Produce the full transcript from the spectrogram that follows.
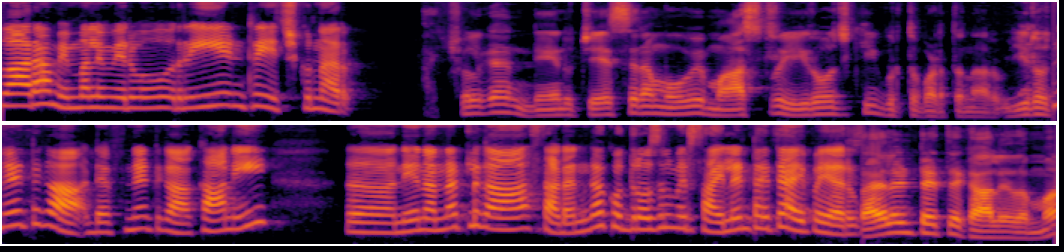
ద్వారా మిమ్మల్ని మీరు రీ ఎంట్రీ ఇచ్చుకున్నారు. యాక్చువల్గా నేను చేసిన మూవీ మాస్టర్ ఈ రోజుకి గుర్తుపడుతున్నారు. ఈ రోజు డెఫినెట్గా డెఫినెట్గా. కానీ నేను అన్నట్లుగా సడన్గా కొద్ది రోజులు మీరు సైలెంట్ అయితే అయిపోయారు. సైలెంట్ అయితే కాలేదమ్మా.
